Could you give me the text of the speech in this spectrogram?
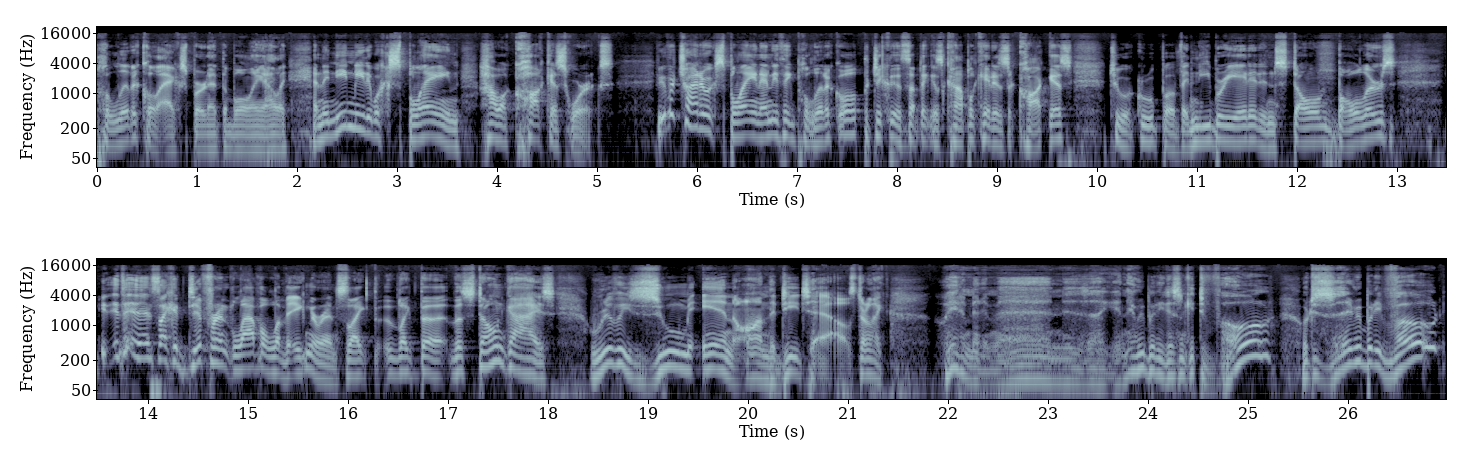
political expert at the bowling alley, and they need me to explain how a caucus works. Have you ever tried to explain anything political, particularly something as complicated as a caucus, to a group of inebriated and stoned bowlers? It, it, it's like a different level of ignorance. Like like the the stone guys really zoom in on the details. They're like. Wait a minute, man. Is like, and everybody doesn't get to vote, or does everybody vote?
